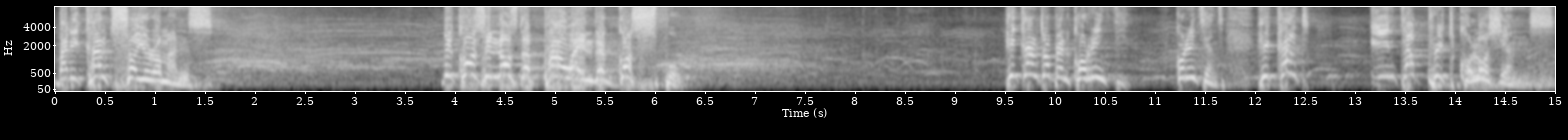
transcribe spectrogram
but he can't show you Romans. Because he knows the power in the gospel. He can't open Corinthians. He can't interpret Colossians.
